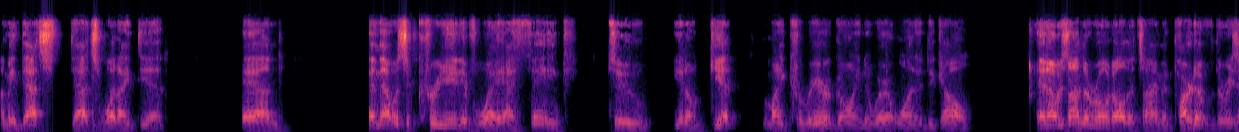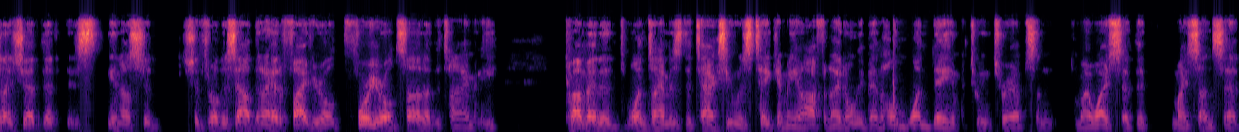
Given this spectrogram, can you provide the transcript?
I mean, that's that's what I did, and and that was a creative way, I think, to you know get my career going to where it wanted to go. And I was on the road all the time, and part of the reason I said that is, you know, should should throw this out that I had a five year old, four year old son at the time, and he commented one time as the taxi was taking me off, and I'd only been home one day in between trips, and my wife said that my son said,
